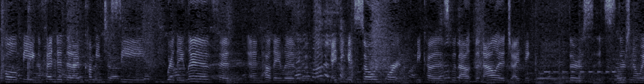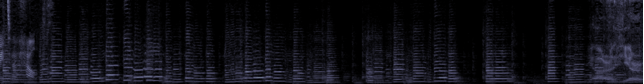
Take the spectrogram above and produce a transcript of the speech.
people being offended that I'm coming to see where they live and, and how they live. I think it's so important because without the knowledge, I think there's it's there's no way to help. We are here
